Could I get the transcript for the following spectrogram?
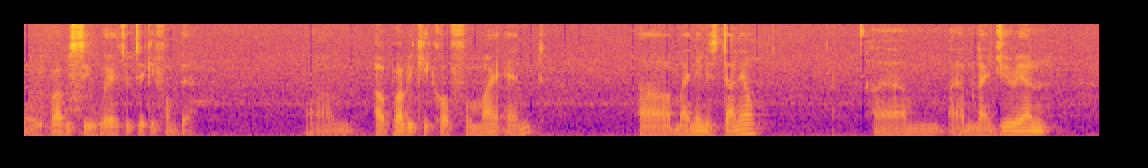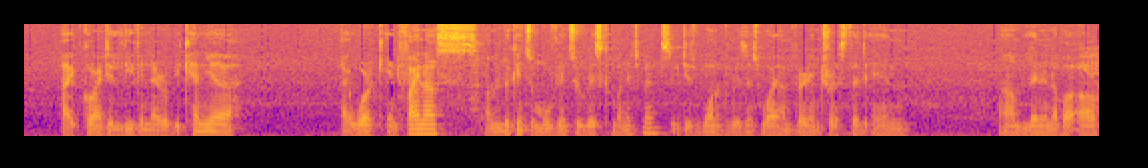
we'll probably see where to take it from there. Um, I'll probably kick off from my end. Uh, my name is Daniel. Um, I am Nigerian. I currently live in Nairobi, Kenya. I work in finance. I'm looking to move into risk management, which is one of the reasons why I'm very interested in um, learning about R.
